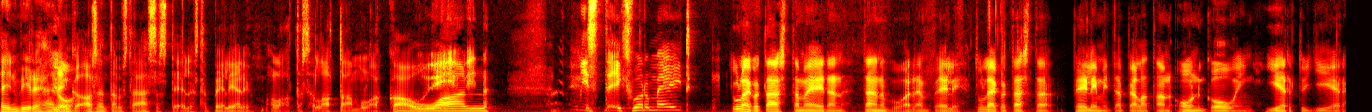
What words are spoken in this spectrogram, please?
Tein virheen, Joo. enkä asentanut sitä SSDlle peliä, niin mä laittaa se lataa mulla kauan. Mistakes were made. Tuleeko tästä meidän tämän vuoden peli? Tuleeko tästä peli, mitä pelataan ongoing, year to year?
